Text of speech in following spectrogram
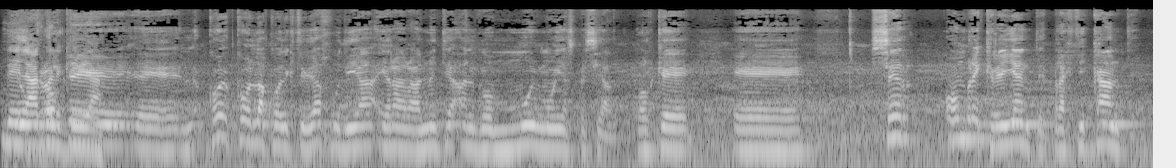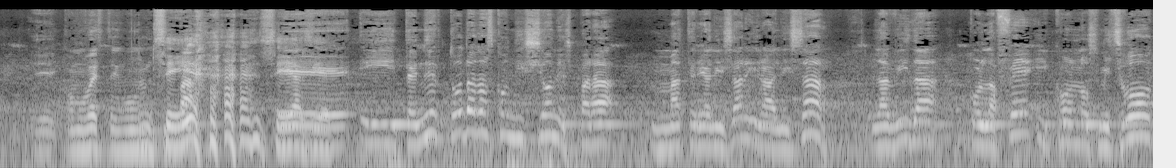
de Yo la creo colectividad. Que, eh, con, con, la colectividad judía era realmente algo muy, muy especial, porque eh, ser hombre creyente, practicante, eh, como ves, tengo un sí, sí, así es. y tener todas las condiciones para materializar y realizar la vida con la fe y con los mitzvot.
